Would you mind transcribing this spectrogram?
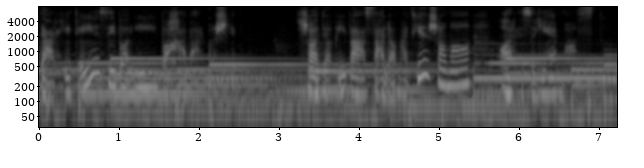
در حیطه زیبایی با خبر باشید. شادابی و سلامتی شما آرزوی ماست.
